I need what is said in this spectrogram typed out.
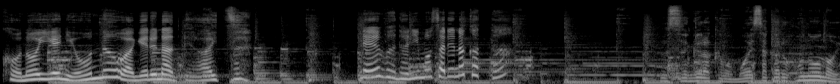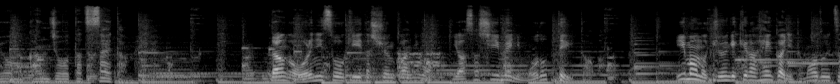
この家に女をあげるなんてあいつ。レンは何もされなかった？薄暗くも燃え盛る炎のような感情を携えた目だが俺にそう聞いた瞬間には優しい目に戻っていた。今の急激な変化に戸惑いつつ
